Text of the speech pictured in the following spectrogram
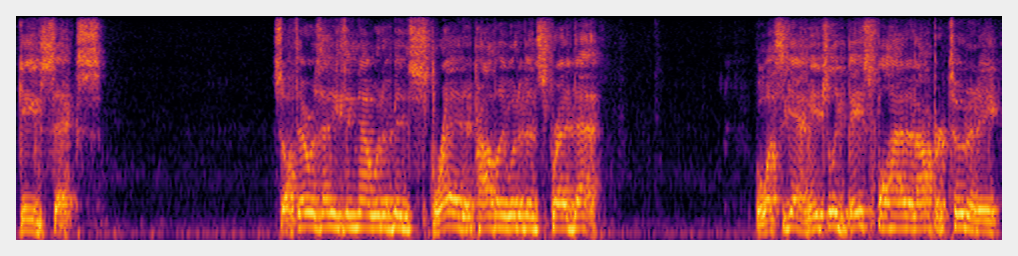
game six. So if there was anything that would have been spread, it probably would have been spread then. But once again, Major League Baseball had an opportunity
